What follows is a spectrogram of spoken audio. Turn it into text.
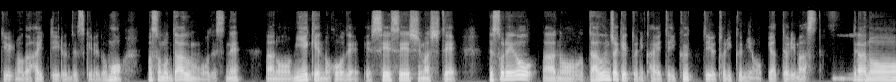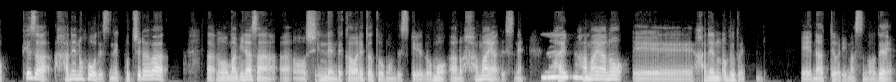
ていうのが入っているんですけれども、まあ、そのダウンをですね、あの、三重県の方でえー生成しまして、で、それを、あの、ダウンジャケットに変えていくっていう取り組みをやっております。で、あの、フェザー、羽の方ですね。こちらは、あの、まあ、皆さん、あの、新年で買われたと思うんですけれども、あの、浜屋ですね。はい。うん浜屋の、えー羽の部分に、えーなっておりますので、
